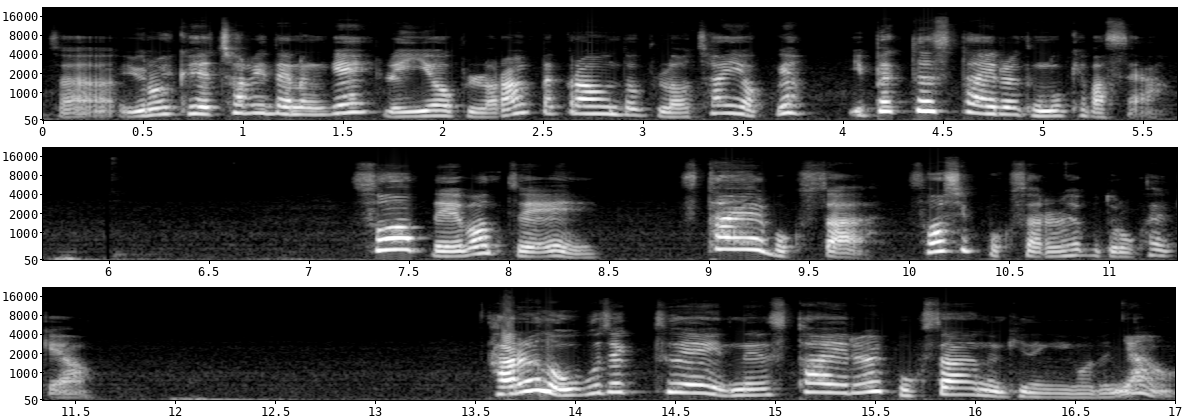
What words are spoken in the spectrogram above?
자, 이렇게 처리되는 게 레이어 블러랑 백그라운드 블러 차이였고요. 이펙트 스타일을 등록해 봤어요. 수업 네 번째 스타일 복사, 서식 복사를 해보도록 할게요. 다른 오브젝트에 있는 스타일을 복사하는 기능이거든요.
